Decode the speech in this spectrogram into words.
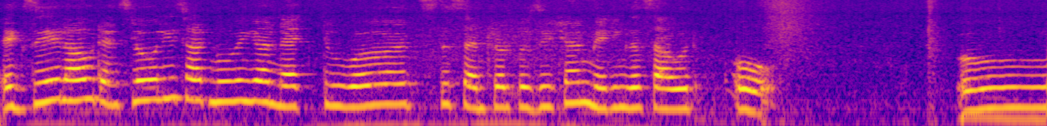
Exhale out and slowly start moving your neck towards the central position, making the sound O. O.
